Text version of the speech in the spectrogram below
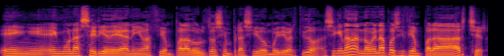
en, en una serie de animación para adultos siempre ha sido muy divertido. Así que nada, novena posición para Archer.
